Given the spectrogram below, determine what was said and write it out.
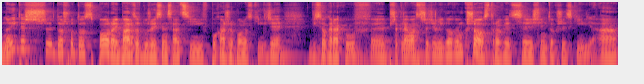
no i też doszło do sporej, bardzo dużej sensacji w Pucharze Polski, gdzie Wisła Kraków e, przegrała z trzecioligowym Krzo Ostrowiec e, Świętokrzyski, a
